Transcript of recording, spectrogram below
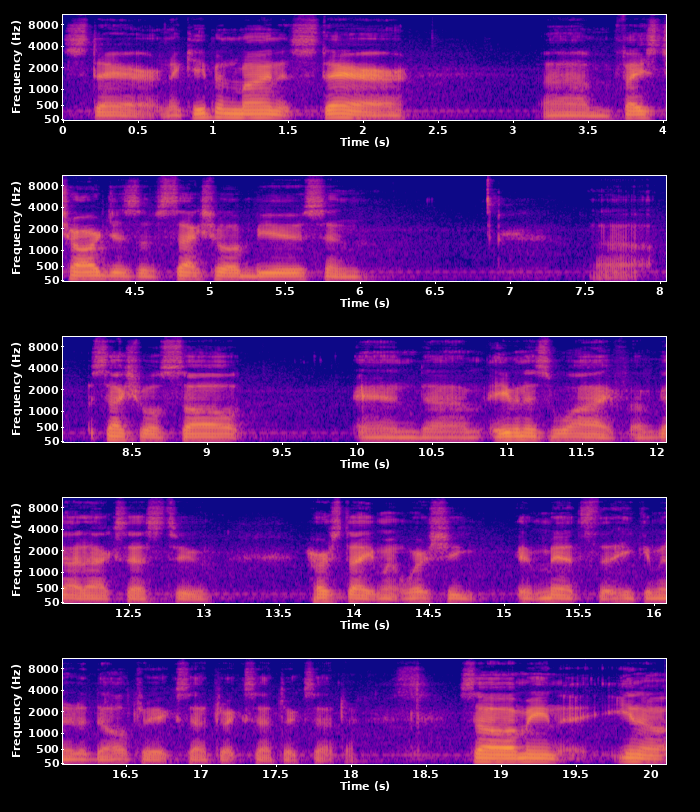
Stair. Now, keep in mind that Stair um, faced charges of sexual abuse and uh, sexual assault, and um, even his wife, I've got access to her statement where she admits that he committed adultery, etc., etc., etc. So, I mean, you know,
